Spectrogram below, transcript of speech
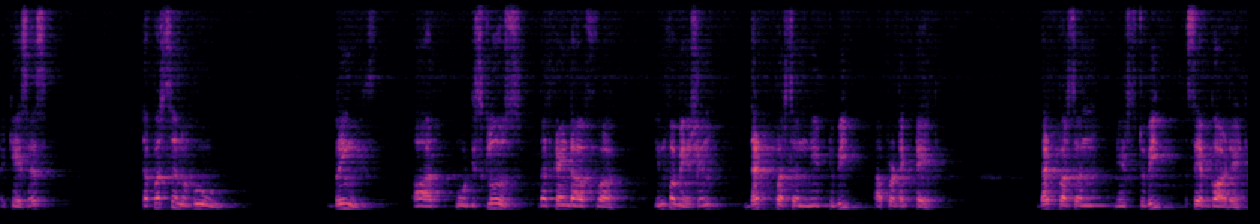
a cases, the person who brings or who disclose that kind of uh, information, that person need to be uh, protected. That person needs to be safeguarded.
